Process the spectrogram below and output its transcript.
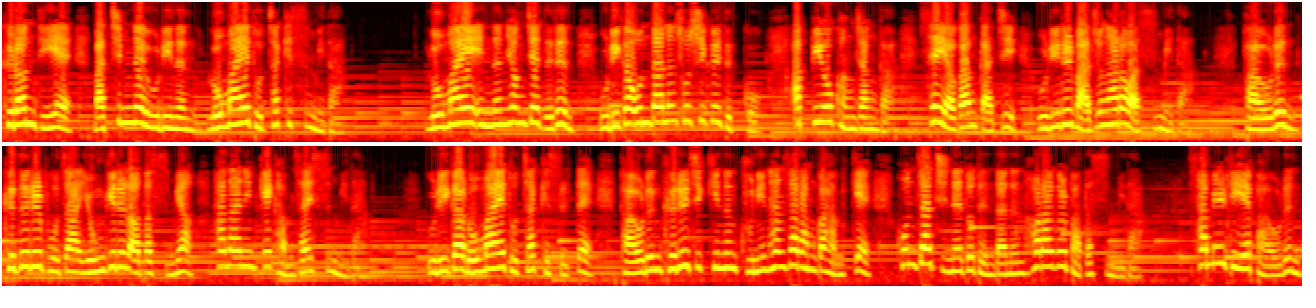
그런 뒤에 마침내 우리는 로마에 도착했습니다. 로마에 있는 형제들은 우리가 온다는 소식을 듣고 아비오 광장과 새 여관까지 우리를 마중하러 왔습니다. 바울은 그들을 보자 용기를 얻었으며 하나님께 감사했습니다. 우리가 로마에 도착했을 때 바울은 그를 지키는 군인 한 사람과 함께 혼자 지내도 된다는 허락을 받았습니다. 3일 뒤에 바울은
